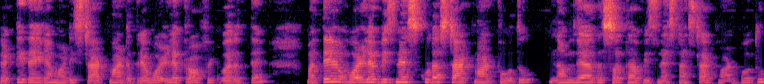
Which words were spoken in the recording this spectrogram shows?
ಗಟ್ಟಿ ಧೈರ್ಯ ಮಾಡಿ ಸ್ಟಾರ್ಟ್ ಮಾಡಿದ್ರೆ ಒಳ್ಳೆ ಪ್ರಾಫಿಟ್ ಬರುತ್ತೆ. ಮತ್ತು ಒಳ್ಳೆ ಬಿಸ್ನೆಸ್ ಕೂಡ ಸ್ಟಾರ್ಟ್ ಮಾಡ್ಬೋದು. ನಮ್ಮದೇ ಆದ ಸ್ವತಃ ಬಿಸ್ನೆಸ್ನ ಸ್ಟಾರ್ಟ್ ಮಾಡ್ಬೋದು.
